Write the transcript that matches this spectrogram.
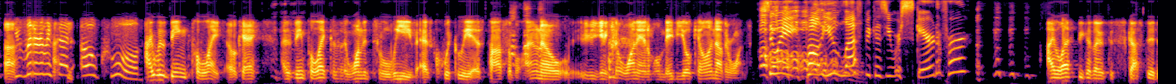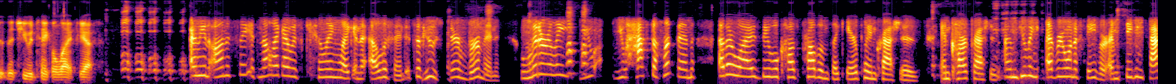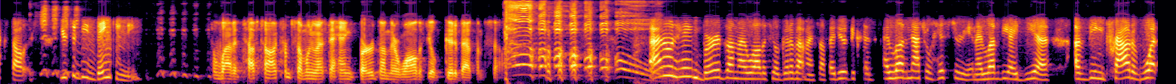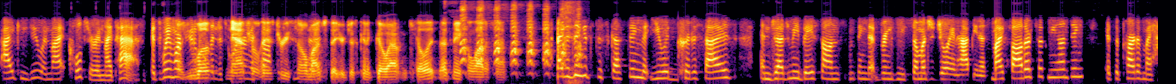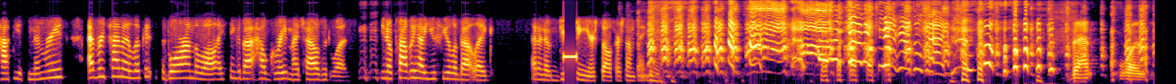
Uh, You literally said, "Oh, cool." I was being polite, okay? I was being polite because I wanted to leave as quickly as possible. I don't know if you're going to kill one animal, maybe you'll kill another one. So wait, Paul, you left because you were scared of her? I left because I was disgusted that she would take a life, yes. I mean, honestly, it's not like I was killing like an elephant. It's a goose. They're vermin. Literally, you you have to hunt them, otherwise they will cause problems like airplane crashes and car crashes. I'm doing everyone a favor. I'm saving tax dollars. You should be thanking me. A lot of tough talk from someone who has to hang birds on their wall to feel good about themselves. Oh! I don't hang birds on my wall to feel good about myself. I do it because I love natural history and I love the idea of being proud of what I can do in my culture and my past. It's way more you beautiful love than just ordering a natural history so much that you're just going to go out and kill it. That makes a lot of sense. I just think it's disgusting that you would criticize and judge me based on something that brings me so much joy and happiness. My father took me hunting. It's a part of my happiest memories. Every time I look at the boar on the wall, I think about how great my childhood was. You know, probably how you feel about like, I don't know, douching yourself or something. I can't handle that. That was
